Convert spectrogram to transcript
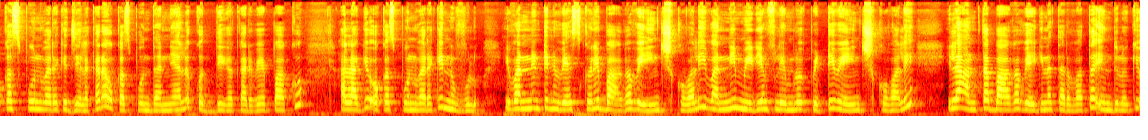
ఒక స్పూన్ వరకు జీలకర్ర ఒక స్పూన్ ధనియాలు కొద్దిగా కరివేపాకు అలాగే ఒక స్పూన్ వరకు నువ్వులు. ఇవన్నింటిని వేసుకొని బాగా వేయించుకోవాలి. ఇవన్నీ మీడియం ఫ్లేమ్లో పెట్టి వేయించుకోవాలి. ఇలా అంతా బాగా వేగిన తర్వాత ఇందులోకి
